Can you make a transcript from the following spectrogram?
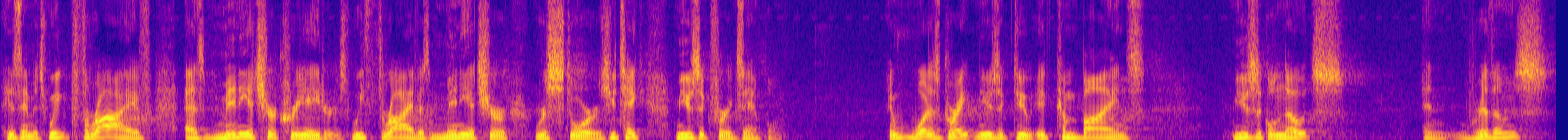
his image. We thrive as miniature creators. We thrive as miniature restorers. You take music, for example. And what does great music do? It combines musical notes and rhythms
